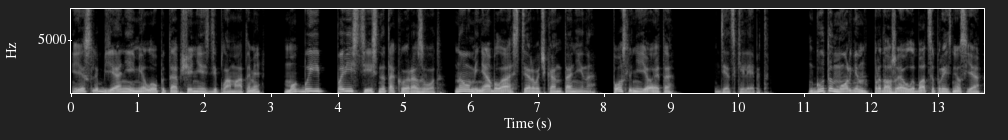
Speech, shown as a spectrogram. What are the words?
Если б я не имел опыта общения с дипломатами, мог бы и повестись на такой развод. Но у меня была стервочка Антонина. После нее это детский лепет». «Guten Morgen», продолжая улыбаться, произнес я.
